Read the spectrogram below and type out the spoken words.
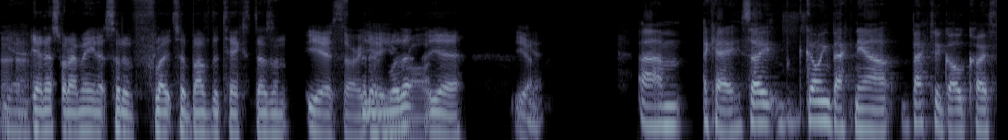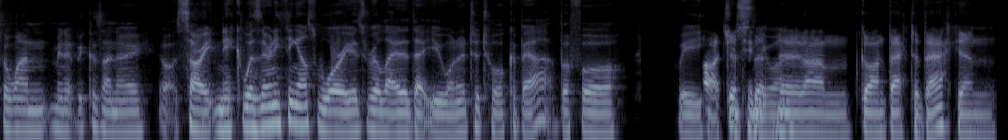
Uh-uh. Yeah. Yeah, that's what I mean. It sort of floats above the text, doesn't Yeah, sorry. Yeah, with right. it. Yeah. Yeah. Yeah. Um, okay, so going back now, back to Gold Coast for one minute because I know. Oh, sorry, Nick. Was there anything else Warriors related that you wanted to talk about before we Oh, just that continue on? they've um, gone back to back and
